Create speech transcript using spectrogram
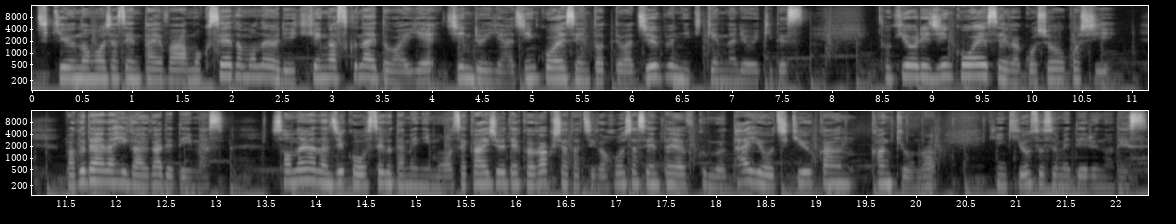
う。地球の放射線帯は木星のものより危険が少ないとはいえ、人類や人工衛星にとっては十分に危険な領域です。時折人工衛星が故障を起こし、莫大な被害が出ています。そのような事故を防ぐためにも、世界中で科学者たちが放射線帯を含む太陽地球間環境の研究を進めているのです。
